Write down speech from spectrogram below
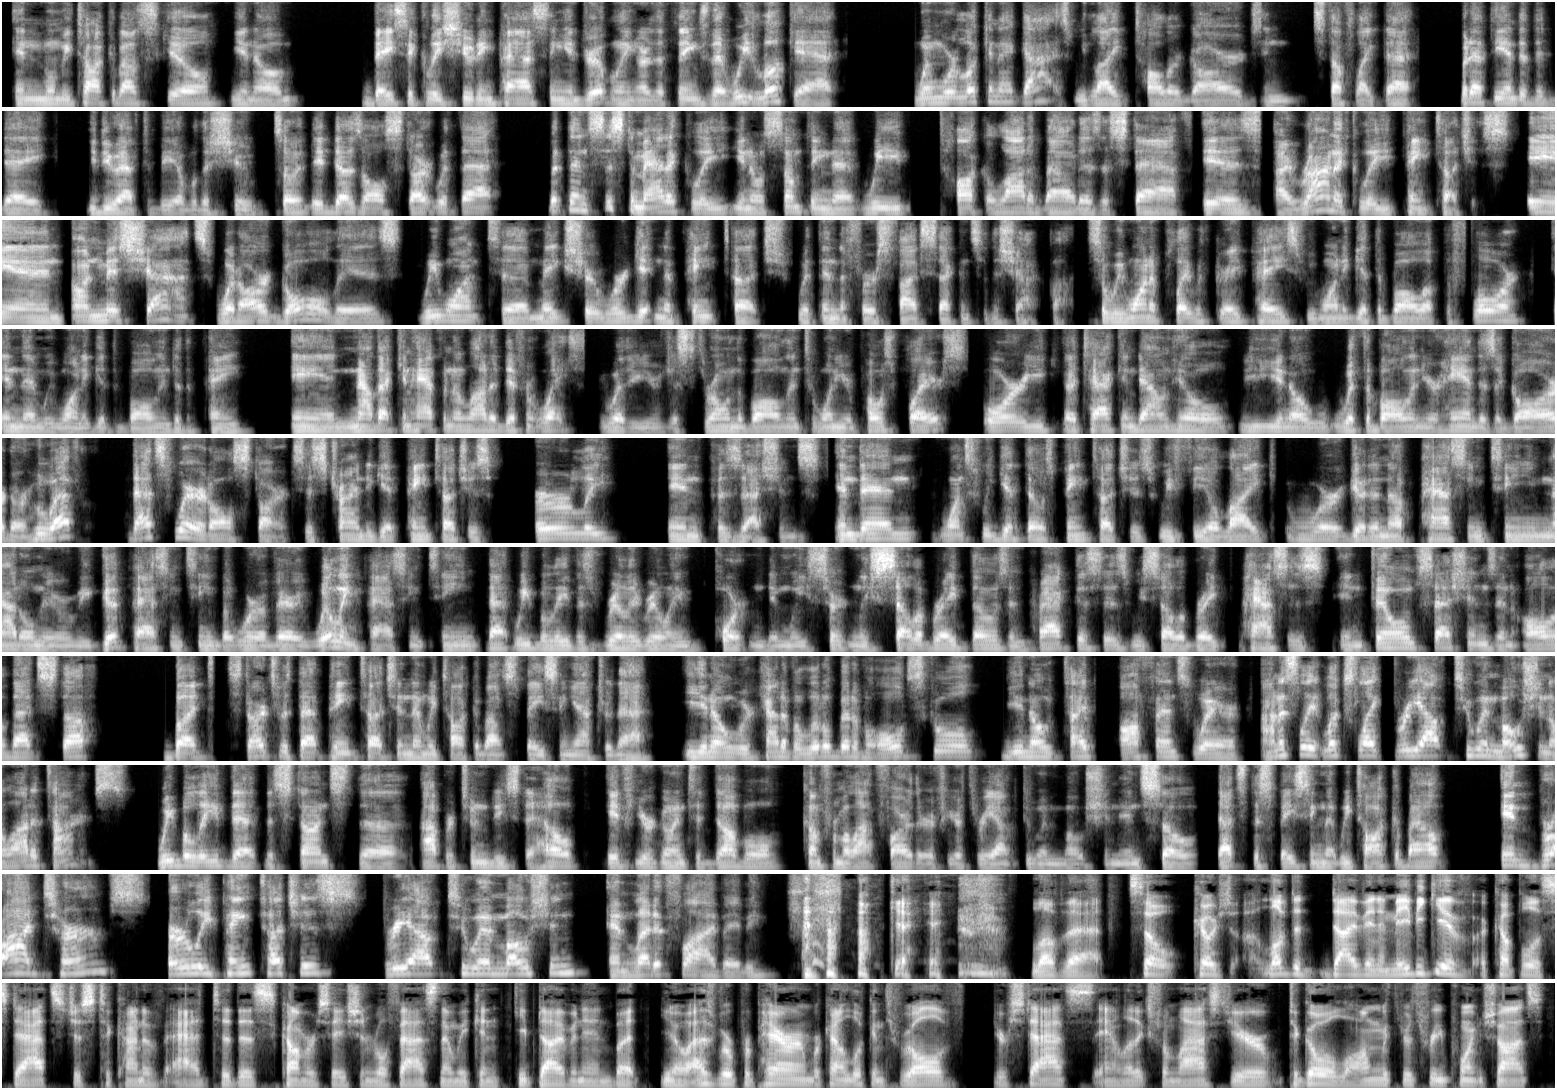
And when we talk about skill, you know, basically shooting, passing, and dribbling are the things that we look at when we're looking at guys. We like taller guards and stuff like that. But at the end of the day, you do have to be able to shoot. So it, it does all start with that. But then systematically, you know, something that we talk a lot about as a staff is ironically paint touches. And on missed shots, what our goal is, we want to make sure we're getting a paint touch within the first five seconds of the shot clock. So we want to play with great pace. We want to get the ball up the floor, and then we want to get the ball into the paint. And now that can happen a lot of different ways, whether you're just throwing the ball into one of your post players or you attacking downhill, you know, with the ball in your hand as a guard or whoever. That's where it all starts. Is trying to get paint touches early in possessions. And then once we get those paint touches, we feel like we're a good enough passing team. Not only are we a good passing team, but we're a very willing passing team that we believe is really, really important. And we certainly celebrate those in practices. We celebrate passes in film sessions and all of that stuff. But starts with that paint touch, and then we talk about spacing after that you know, we're kind of a little bit of old school, you know, type offense where honestly it looks like three out, two in motion a lot of times. We believe that the stunts, the opportunities to help if you're going to double come from a lot farther if you're three out, two in motion. And so that's the spacing that we talk about. In broad terms, early paint touches, three out, two in motion, and let it fly, baby. okay. love that. So, coach, I'd love to dive in and maybe give a couple of stats just to kind of add to this conversation real fast, and then we can keep diving in. But, you know, as we're preparing, we're kind of looking through all of your stats, analytics from last year to go along with your three point shots.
